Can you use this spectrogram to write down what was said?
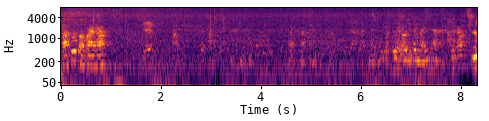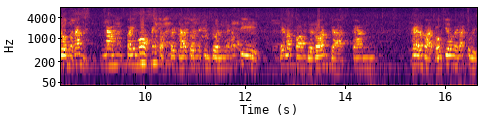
ครับชุดต่อไปครับครับครับเพื่อเราอยู่ตรงไหนเนี่ยนะครับรวมกระทั่งนำไปมอบให้กับประชาชนในชุมชนนะครับที่ได้รับความเดือดร้อนจากการ พร่ระบาดของเชื้อไวรัสโควิด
